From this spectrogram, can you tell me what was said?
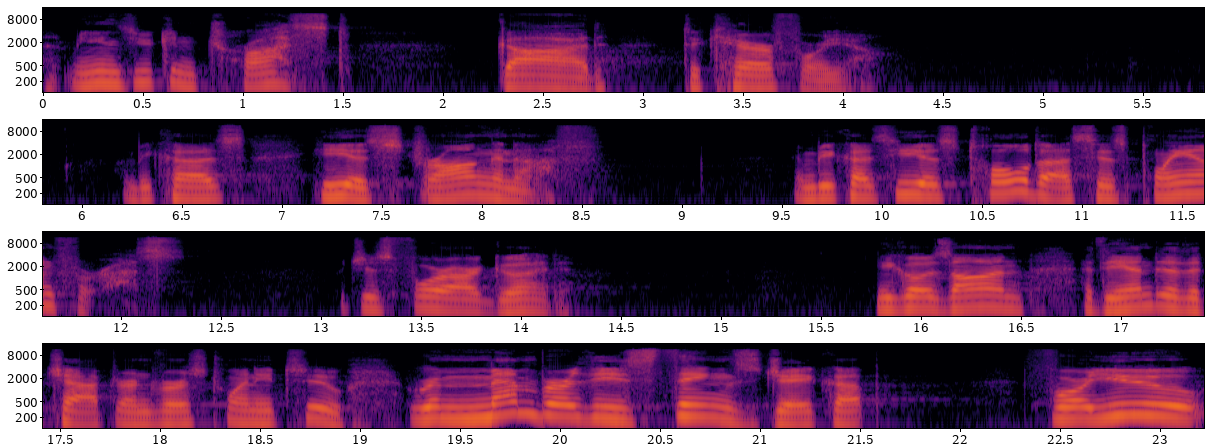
That means you can trust God to care for you because he is strong enough and because he has told us his plan for us which is for our good. He goes on at the end of the chapter in verse 22 Remember these things, Jacob, for you,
